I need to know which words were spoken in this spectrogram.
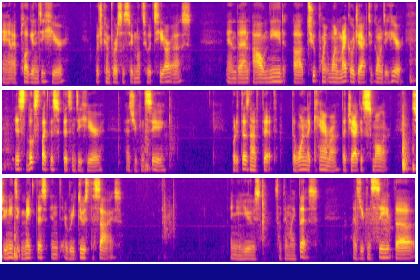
and I plug it into here, which converts the signal to a TRS. And then I'll need a 2.1 micro jack to go into here. This looks like this fits into here, as you can see, but it does not fit. The one in the camera, the jack is smaller. So you need to make this and reduce the size. And you use something like this. As you can see, the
